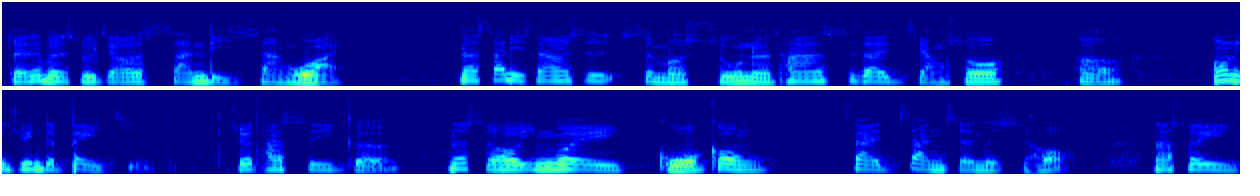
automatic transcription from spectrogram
对，那本书叫《山里山外》。那《山里山外》是什么书呢？它是在讲说呃。王鼎军的背景，就他是一个那时候因为国共在战争的时候，那所以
